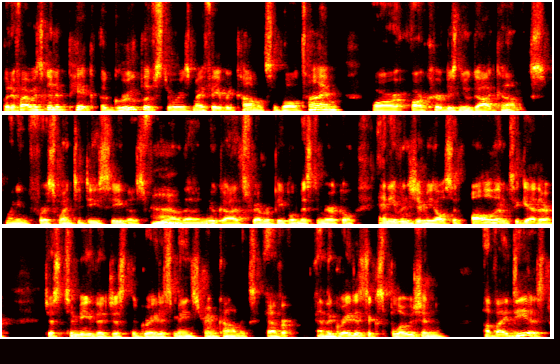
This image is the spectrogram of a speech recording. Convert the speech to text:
But if I was going to pick a group of stories, my favorite comics of all time are are Kirby's New God comics when he first went to DC. Those you know the New Gods, Forever People, Mr. Miracle, and even Jimmy Olsen. All of them together, just to me, they're just the greatest mainstream comics ever, and the greatest explosion of ideas.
